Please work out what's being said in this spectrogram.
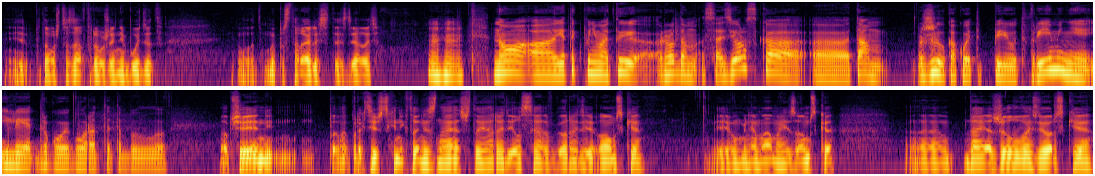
и, потому что завтра уже не будет. Вот, мы постарались это сделать. Мгм. Но а, я так понимаю, ты родом с Озерска, а, там жил какой-то период времени или другой город это был? Вообще практически никто не знает, что я родился в городе Омске, и у меня мама из Омска. Э, Да, я жил в Озерске,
